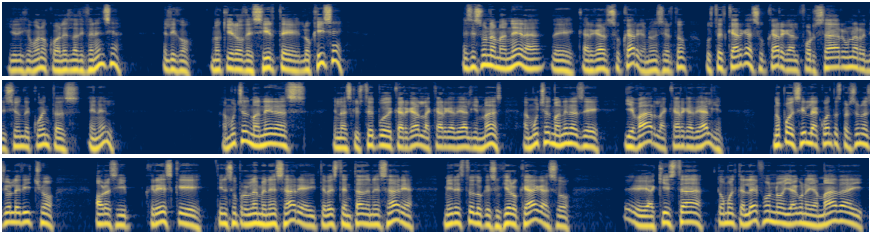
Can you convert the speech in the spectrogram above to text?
Y yo dije, bueno, ¿cuál es la diferencia? Él dijo, no quiero decirte lo que hice. Esa es una manera de cargar su carga, ¿no es cierto? Usted carga su carga al forzar una rendición de cuentas en él. Hay muchas maneras en las que usted puede cargar la carga de alguien más. Hay muchas maneras de llevar la carga de alguien. No puedo decirle a cuántas personas yo le he dicho, ahora si crees que tienes un problema en esa área y te ves tentado en esa área, mira, esto es lo que sugiero que hagas, o eh, aquí está, tomo el teléfono y hago una llamada y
